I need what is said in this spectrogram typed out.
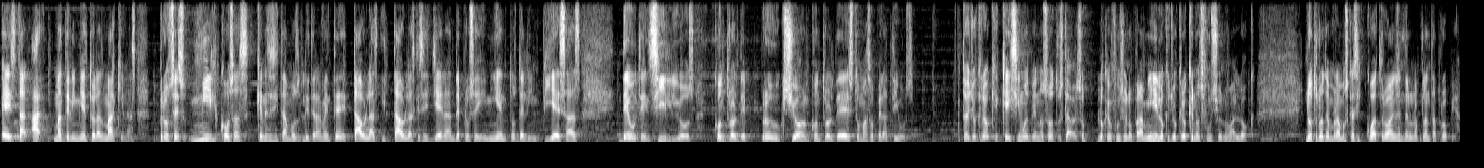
está, ah, mantenimiento de las máquinas, procesos, mil cosas que necesitamos literalmente de tablas y tablas que se llenan de procedimientos, de limpiezas, de utensilios, control de producción, control de esto, más operativos. Entonces yo creo que qué hicimos bien nosotros, claro, eso lo que funcionó para mí y lo que yo creo que nos funcionó a LOC. Nosotros nos demoramos casi cuatro años en tener una planta propia.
